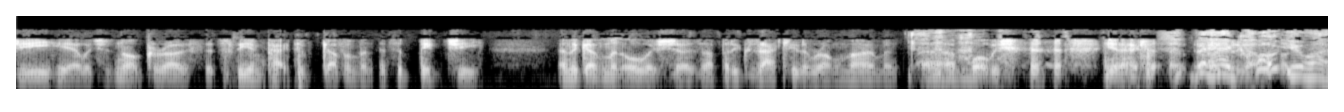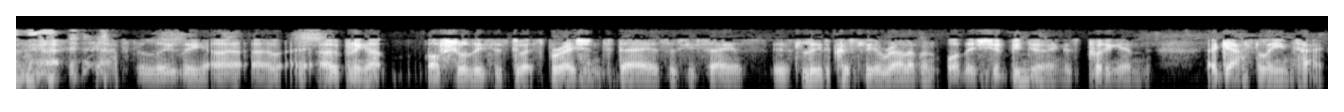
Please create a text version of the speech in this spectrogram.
G here, which is not growth. It's the impact of government. It's a big G and the government always shows up at exactly the wrong moment. Um, what we, you know, may I quote up, you on that? Absolutely, uh, uh, opening up offshore leases to exploration today, is, as you say, is, is ludicrously irrelevant. What they should be mm-hmm. doing is putting in a gasoline tax,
